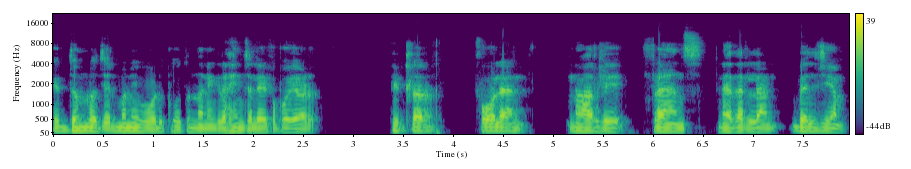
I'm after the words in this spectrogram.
యుద్ధంలో జర్మనీ ఓడిపోతుందని గ్రహించలేకపోయాడు. Hitler Poland Norway France Netherland Belgium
